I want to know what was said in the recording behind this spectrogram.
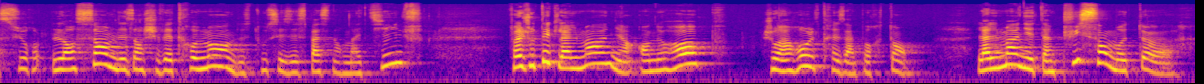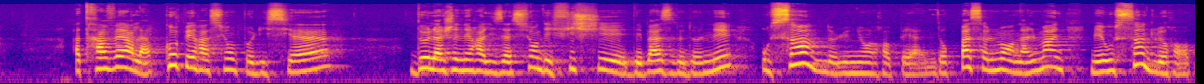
sur l'ensemble des enchevêtrements de tous ces espaces normatifs. Il faut ajouter que l'Allemagne, en Europe, joue un rôle très important. L'Allemagne est un puissant moteur à travers la coopération policière de la généralisation des fichiers, des bases de données au sein de l'Union européenne. Donc pas seulement en Allemagne, mais au sein de l'Europe.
